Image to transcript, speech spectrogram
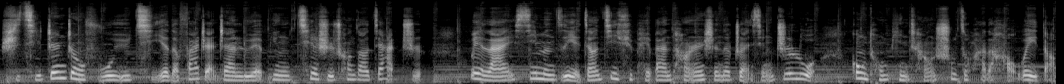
使其真正服务于企业的发展战略，并切实创造价值。未来，西门子也将继续陪伴唐人神的转型之路，共同品尝数字化的好味道。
